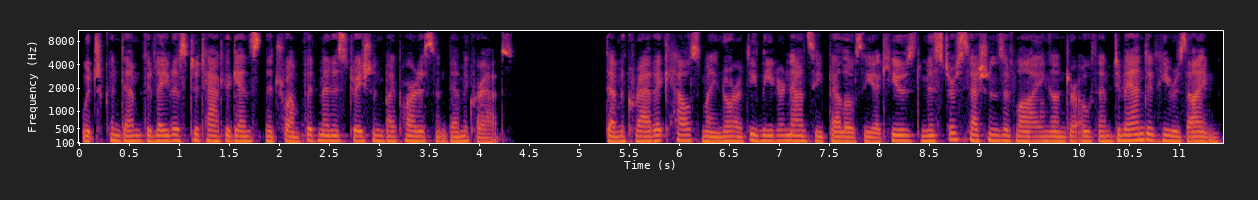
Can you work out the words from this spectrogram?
which condemned the latest attack against the Trump administration by partisan Democrats. Democratic House Minority Leader Nancy Pelosi accused Mr. Sessions of lying under oath and demanded he resign.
